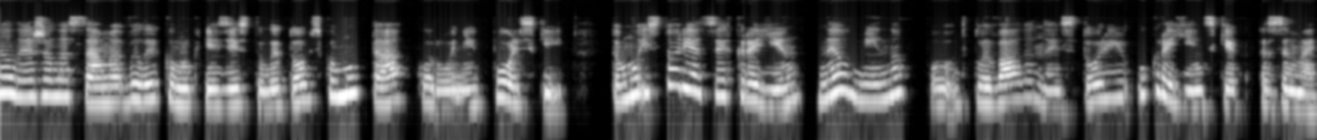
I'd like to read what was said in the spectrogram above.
належала саме Великому князівству Литовському та короні польській. Тому історія цих країн неодмінно впливала на історію українських земель.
